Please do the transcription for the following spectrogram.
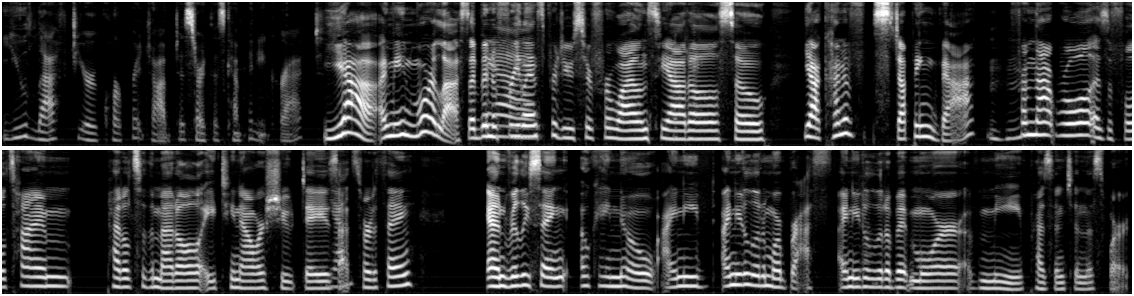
you left your corporate job to start this company, correct? Yeah, I mean, more or less. I've been yeah. a freelance producer for a while in Seattle, so yeah, kind of stepping back mm-hmm. from that role as a full time pedal to the metal, eighteen hour shoot days, yeah. that sort of thing, and really saying, okay, no, I need I need a little more breath. I need a little bit more of me present in this work.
